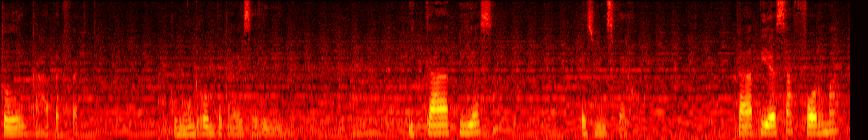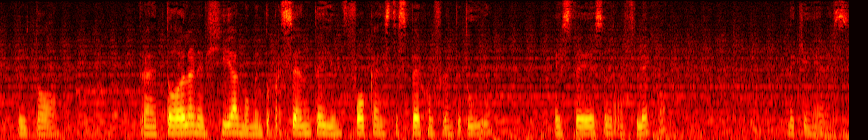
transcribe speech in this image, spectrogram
Todo encaja perfecto, como un rompecabezas divino. Y cada pieza es un espejo. Cada pieza forma el todo. Trae toda la energía al momento presente y enfoca este espejo al frente tuyo. Este es el reflejo de quién eres.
